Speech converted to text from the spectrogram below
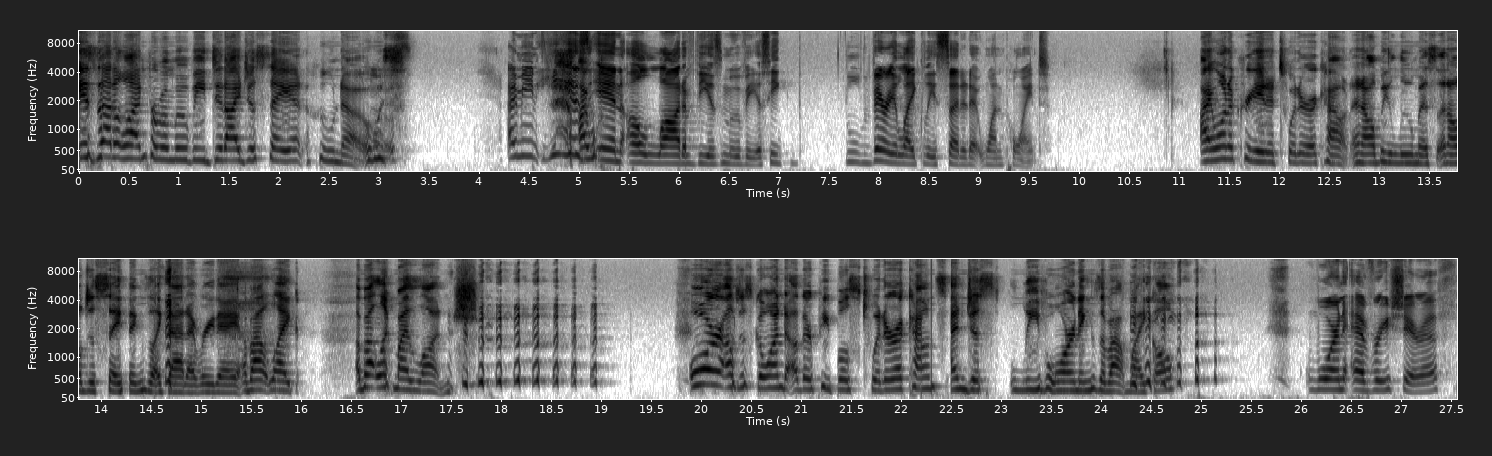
Is that a line from a movie? Did I just say it? Who knows? I mean, he is w- in a lot of these movies. He very likely said it at one point. I want to create a Twitter account and I'll be Loomis and I'll just say things like that every day about like about like my lunch. or I'll just go onto other people's Twitter accounts and just leave warnings about Michael. Warn every sheriff,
